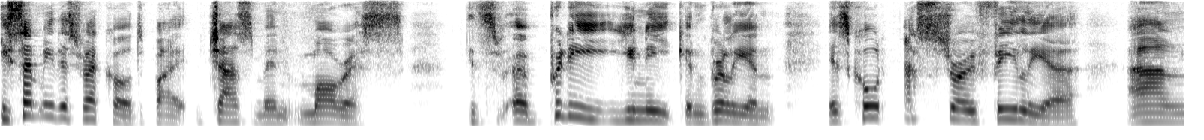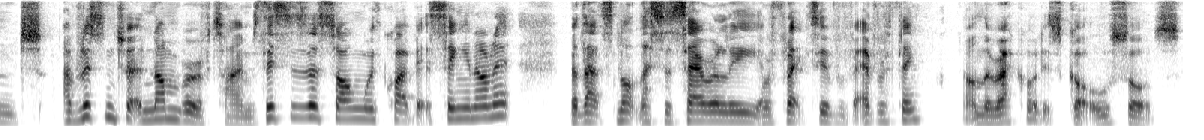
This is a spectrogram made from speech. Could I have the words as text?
He sent me this record by Jasmine Morris. It's uh, pretty unique and brilliant. It's called Astrophilia. And I've listened to it a number of times. This is a song with quite a bit of singing on it, but that's not necessarily reflective of everything on the record. It's got all sorts.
